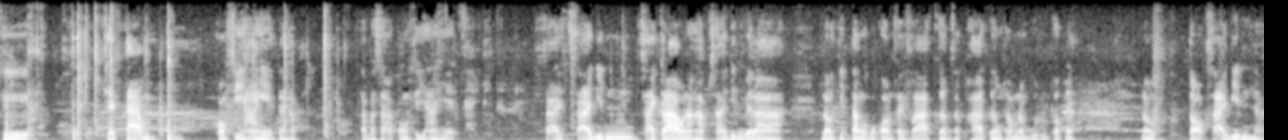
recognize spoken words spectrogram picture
คือเช็คตามกองสีหาเหตุนะครับตามภาษากองสีหาเหตุ สายสายดินสายกราวนะครับ สายดินเวลาเราติดตั้งอุปกรณ์ไฟฟ้าเครื่องซักผ้าเครื่องทำน้ำอุ่นพวกนี้เราตอกสายดินนะ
